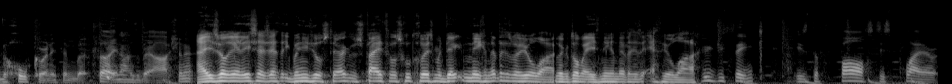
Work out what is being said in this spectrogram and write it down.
the Hulk or anything, but 39 is a bit harsh, isn't it? Hij is wel realistisch. Hij zegt, ik ben niet heel sterk. Dus 50 was goed geweest. Maar de- 39 is wel heel laag. Dat ik het wel mee eens. 39 is echt heel laag. Who do you think is the fastest player at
